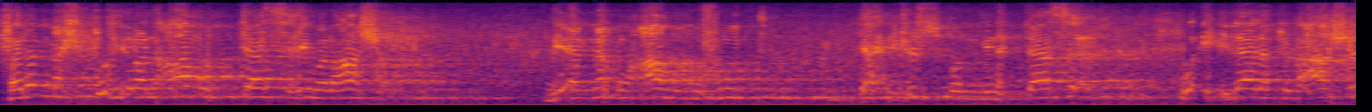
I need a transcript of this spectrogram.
فلما اشتهر العام التاسع والعاشر بأنه عام الوفود يعني جزء من التاسع وإهلالة العاشر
